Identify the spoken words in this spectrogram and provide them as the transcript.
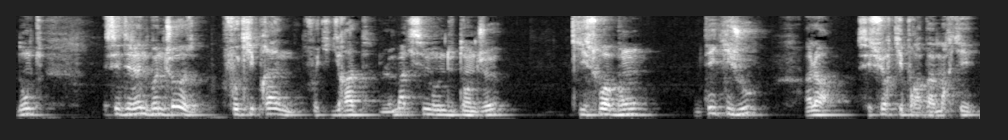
Donc, c'est déjà une bonne chose. Faut qu'il prenne, faut qu'il gratte le maximum du temps de jeu, qu'il soit bon dès qu'il joue. Alors, c'est sûr qu'il pourra pas marquer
